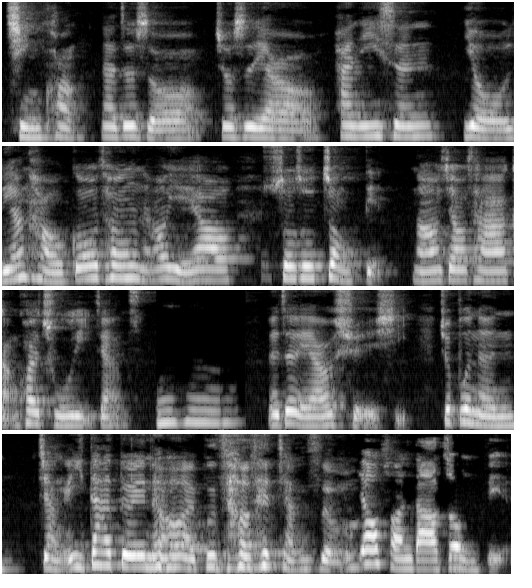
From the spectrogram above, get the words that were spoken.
情况，那这时候就是要和医生有良好沟通，然后也要说出重点，然后教他赶快处理这样子。嗯哼，而这也要学习，就不能讲一大堆，然后还不知道在讲什么。要传达重点。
